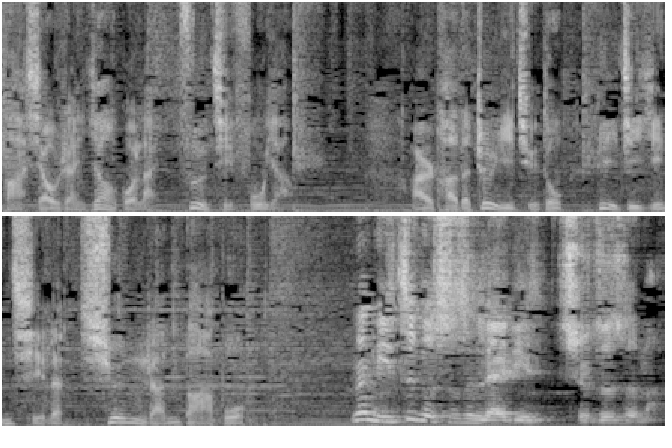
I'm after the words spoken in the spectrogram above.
把小冉要过来自己抚养，而他的这一举动立即引起了轩然大波。那你这个是是来的求职是吗？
